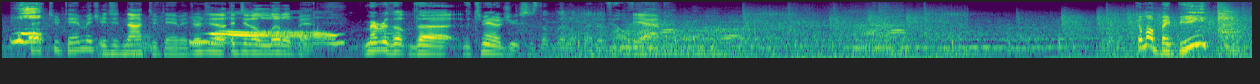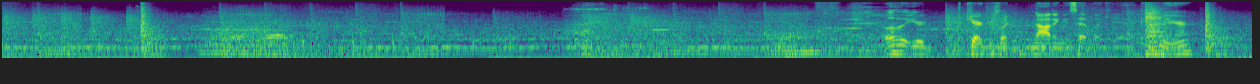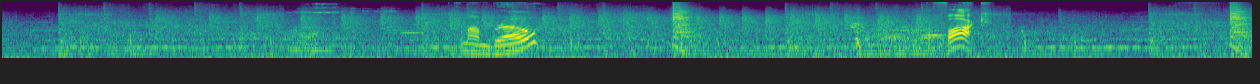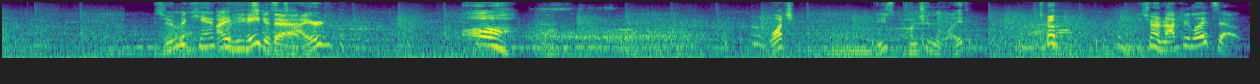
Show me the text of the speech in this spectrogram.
Did that do damage? It did not do damage. Or it did a, it did a little bit. remember the the the tomato juice is the little bit of health. Yeah. Come on, baby. I love that your character's like nodding his head, like, "Yeah, come here." Come on, bro. Fuck. Is there a mechanic I where he hate gets that. tired? Oh, Watch. you just punching the light? He's trying to knock your lights out.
